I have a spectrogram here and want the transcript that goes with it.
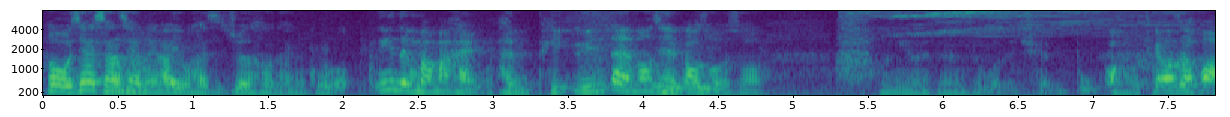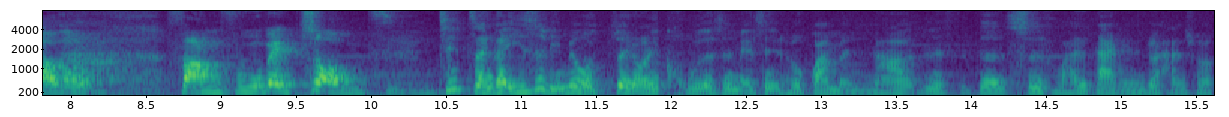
哦，我现在想起来那个阿姨，我还是觉得好难过，因为那个妈妈还很平云淡风轻的告诉我说。嗯我女儿真的是我的全部哦！我听到这话的时候，我仿佛被重击。其实整个仪式里面，我最容易哭的是每次你说关门，然后那那师傅还是代理人就喊说，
